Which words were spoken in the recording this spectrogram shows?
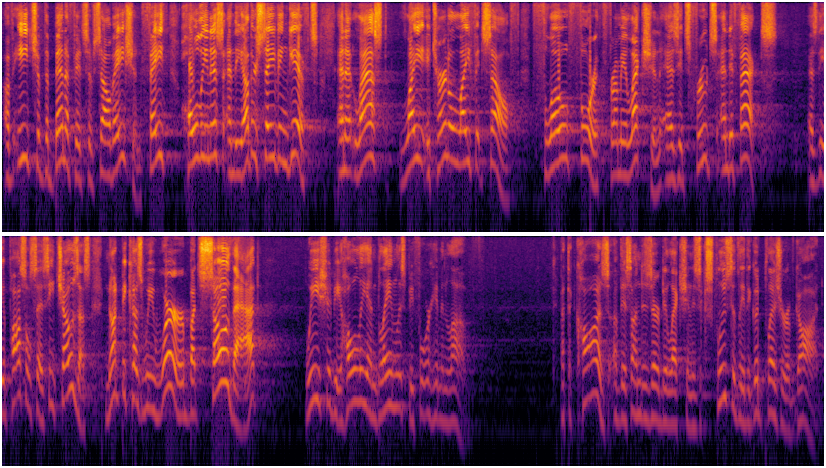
of each of the benefits of salvation faith, holiness, and the other saving gifts, and at last, eternal life itself flow forth from election as its fruits and effects. As the apostle says, he chose us, not because we were, but so that we should be holy and blameless before him in love. But the cause of this undeserved election is exclusively the good pleasure of God.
